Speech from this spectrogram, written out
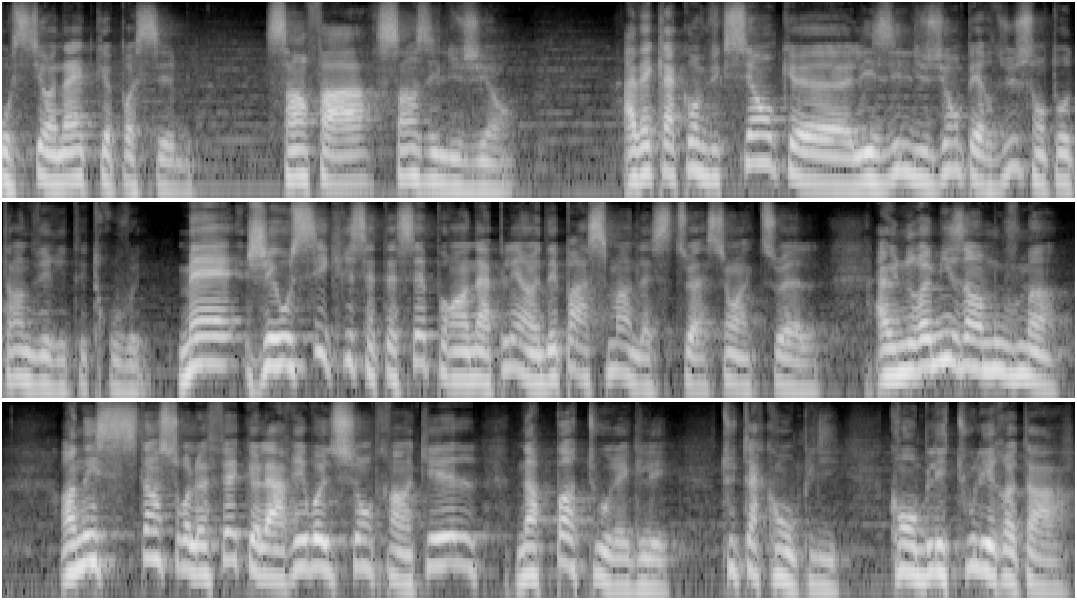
aussi honnête que possible, sans phare, sans illusion, avec la conviction que les illusions perdues sont autant de vérités trouvées. Mais j'ai aussi écrit cet essai pour en appeler à un dépassement de la situation actuelle, à une remise en mouvement, en insistant sur le fait que la révolution tranquille n'a pas tout réglé, tout accompli, comblé tous les retards,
